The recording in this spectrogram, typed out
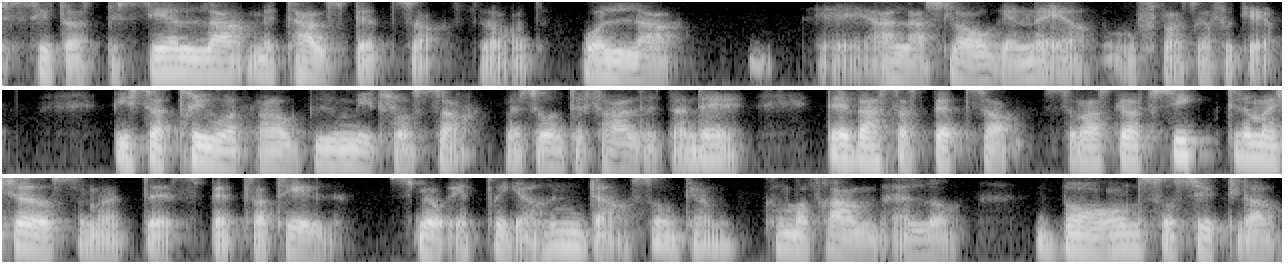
sitter speciella metallspetsar för att hålla eh, alla slagen ner och för att man ska få grepp. Vissa tror att man har gummiklossar, men så är inte fallet, utan det är, det är vassa spetsar. Så man ska vara försiktig när man kör så man inte spetsar till små ettriga hundar som kan komma fram eller barn som cyklar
